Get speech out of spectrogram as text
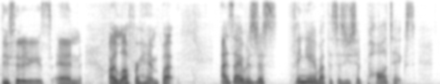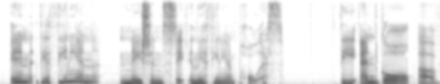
Thucydides and our love for him. But as I was just thinking about this, as you said, politics in the Athenian nation state, in the Athenian polis, the end goal of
